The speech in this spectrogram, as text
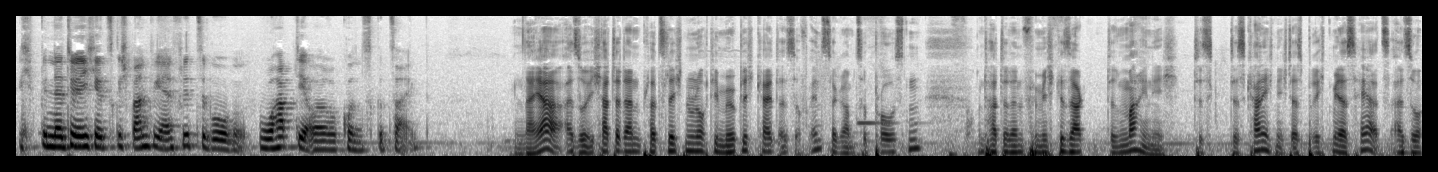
Ich bin natürlich jetzt gespannt wie ein Flitzebogen. Wo habt ihr eure Kunst gezeigt? Naja, also ich hatte dann plötzlich nur noch die Möglichkeit, es auf Instagram zu posten und hatte dann für mich gesagt, das mache ich nicht. Das, das kann ich nicht, das bricht mir das Herz. Also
